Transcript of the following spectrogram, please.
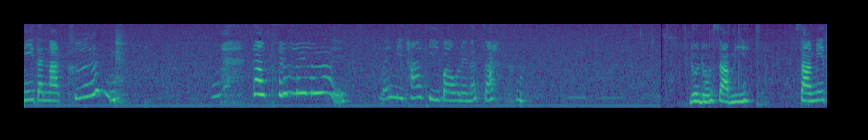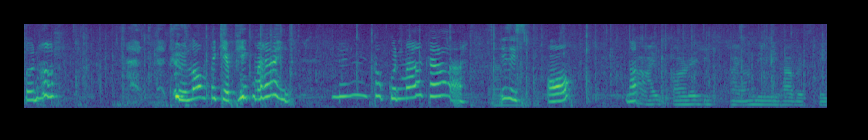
มีแต่หนักขึ้น หนักขึ้นเรื่อยๆ ไม่มีท่าทีเบาเลยนะจ๊ะ ดูดูสามี สามีตุนเพิ่งถือล่มไปเก็บพริกมาให้นี่ขอบคุณมากค่ะ this is all not I already I only harvested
